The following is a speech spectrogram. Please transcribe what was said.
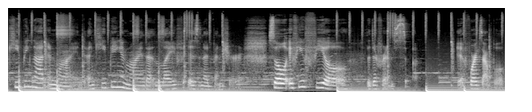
Keeping that in mind, and keeping in mind that life is an adventure. So, if you feel the difference, if, for example,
